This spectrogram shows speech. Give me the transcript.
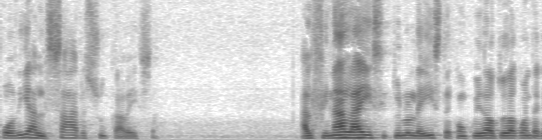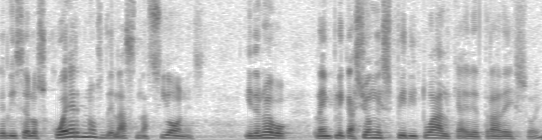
podía alzar su cabeza. Al final ahí, si tú lo leíste con cuidado, tú das cuenta que dice los cuernos de las naciones. Y de nuevo, la implicación espiritual que hay detrás de eso. ¿eh?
